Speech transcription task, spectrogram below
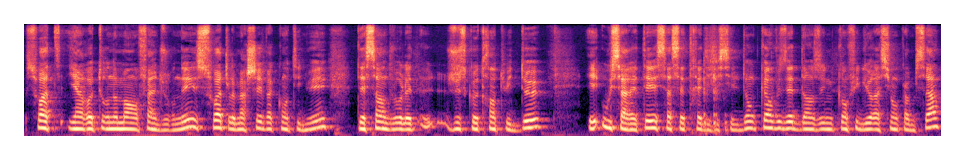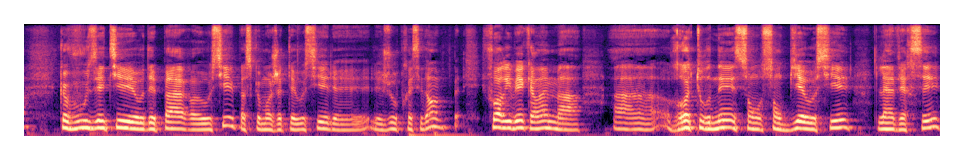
soit il y a un retournement en fin de journée soit le marché va continuer, descendre jusqu'au 38,2 et où s'arrêter ça c'est très difficile. Donc quand vous êtes dans une configuration comme ça que vous étiez au départ euh, haussier parce que moi j'étais haussier les, jours précédents, il faut arriver quand même à, retourner son, biais haussier, l'inverser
